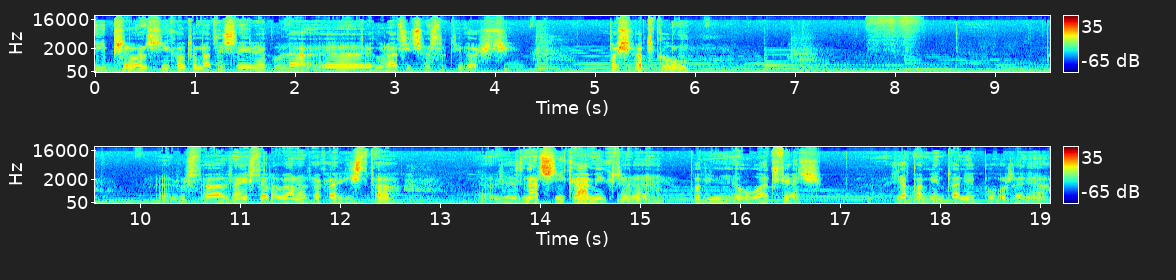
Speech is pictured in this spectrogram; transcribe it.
i przełącznik automatycznej regula, e, regulacji częstotliwości. Po środku e, została zainstalowana taka listwa e, ze znacznikami, które powinny ułatwiać zapamiętanie położenia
